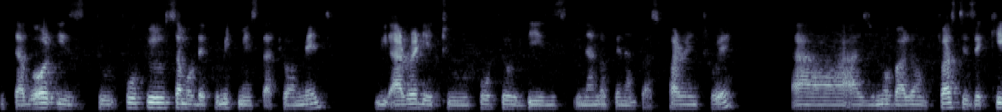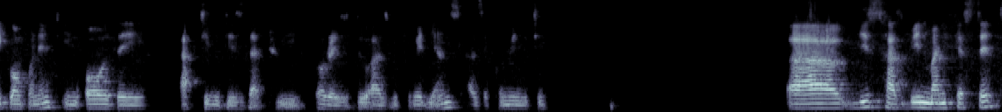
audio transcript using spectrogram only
if the goal is to fulfill some of the commitments that were made, we are ready to fulfill these in an open and transparent way uh, as we move along. Trust is a key component in all the activities that we always do as Wikimedians, as a community. Uh, this has been manifested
